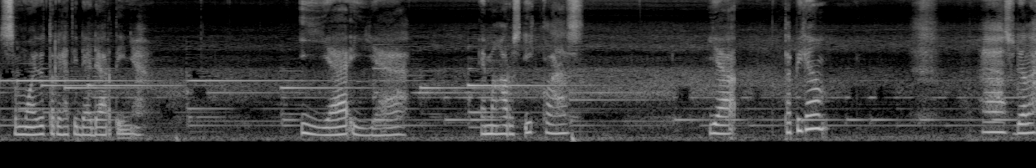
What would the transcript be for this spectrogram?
semua itu terlihat tidak ada artinya. Iya iya. Emang harus ikhlas. Ya tapi kan ah sudahlah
